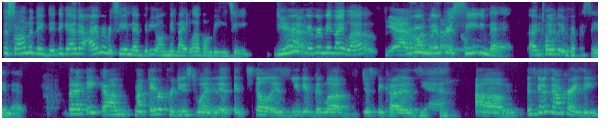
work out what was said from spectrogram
the song that they did together. I remember seeing that video on Midnight Love on BET. Do you yeah. remember Midnight Love? Yeah. I remember I seeing that. I totally remember seeing that. But I think um, my favorite produced one, it, it still is You Give Good Love, just because yeah um, it's gonna sound crazy,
